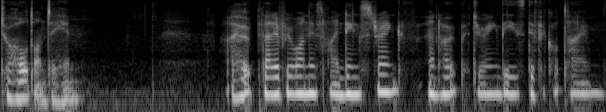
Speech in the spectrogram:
to hold on to him. I hope that everyone is finding strength and hope during these difficult times.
